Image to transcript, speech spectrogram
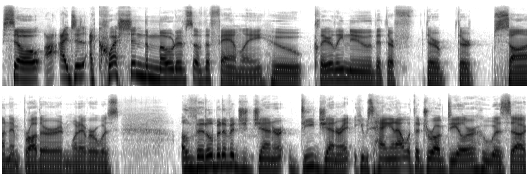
So I, I just I questioned the motives of the family, who clearly knew that their their their son and brother and whatever was a little bit of a degenerate. Degenerate. He was hanging out with a drug dealer who was uh,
